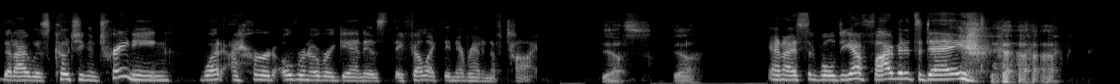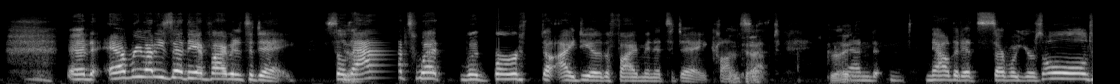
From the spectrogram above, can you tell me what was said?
that I was coaching and training, what I heard over and over again is they felt like they never had enough time. Yes. Yeah. And I said, Well, do you have five minutes a day? and everybody said they had five minutes a day. So yeah. that's what would birth the idea of the five minutes a day concept. Okay. Great. And now that it's several years old,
